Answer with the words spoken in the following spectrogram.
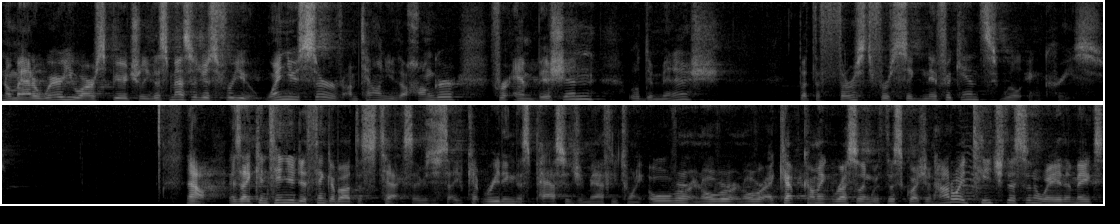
no matter where you are spiritually, this message is for you. When you serve, I'm telling you, the hunger for ambition will diminish, but the thirst for significance will increase. Now, as I continued to think about this text, I was just I kept reading this passage in Matthew 20 over and over and over. I kept coming wrestling with this question: How do I teach this in a way that makes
